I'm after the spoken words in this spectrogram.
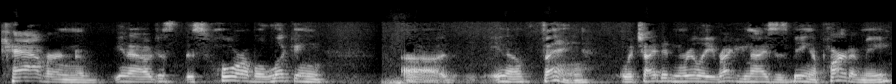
cavern of, you know, just this horrible looking, uh, you know, thing, which I didn't really recognize as being a part of me.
